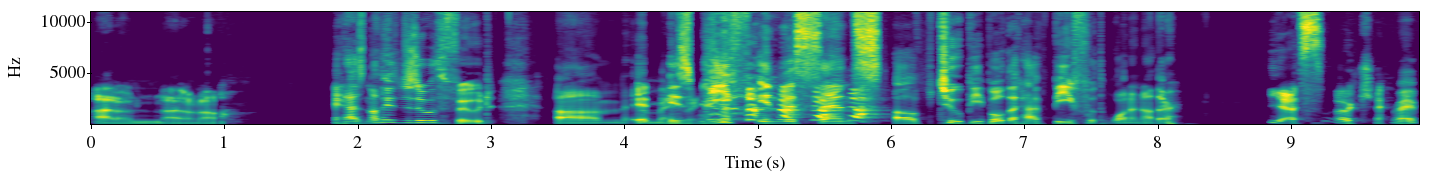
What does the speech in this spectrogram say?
I don't I don't know. It has nothing to do with food. Um, it is Amazing. beef in the sense of two people that have beef with one another. Yes, okay. right?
